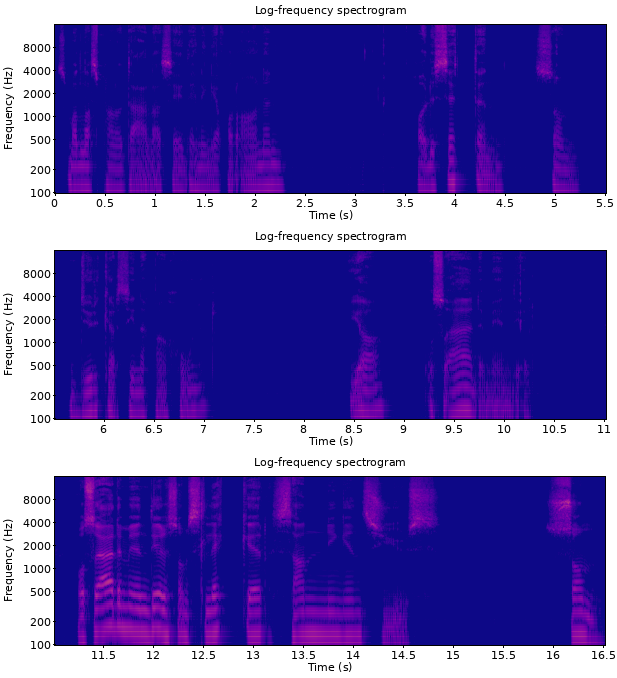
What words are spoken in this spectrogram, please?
Som Allah subhanahu wa ta'ala säger i den heliga Koranen. Har du sett den som dyrkar sina pensioner? Ja, och så är det med en del. Och så är det med en del som släcker sanningens ljus. Som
